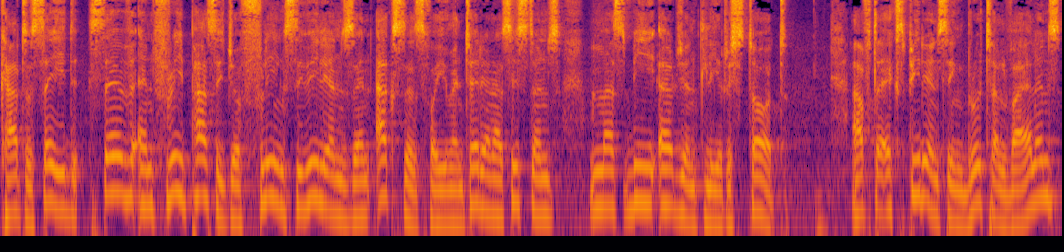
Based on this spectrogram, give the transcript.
Carter said safe and free passage of fleeing civilians and access for humanitarian assistance must be urgently restored. After experiencing brutal violence,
